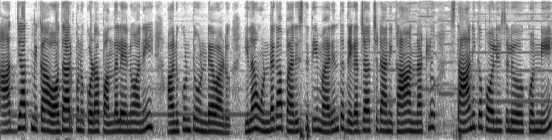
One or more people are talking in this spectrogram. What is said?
ఆధ్యాత్మిక ఓదార్పును కూడా పొందలేను అని అనుకుంటూ ఉండేవాడు. ఇలా ఉండగా పరిస్థితి మరింత దిగజార్చడానికా అన్నట్లు స్థానిక పోలీసులు కొన్ని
